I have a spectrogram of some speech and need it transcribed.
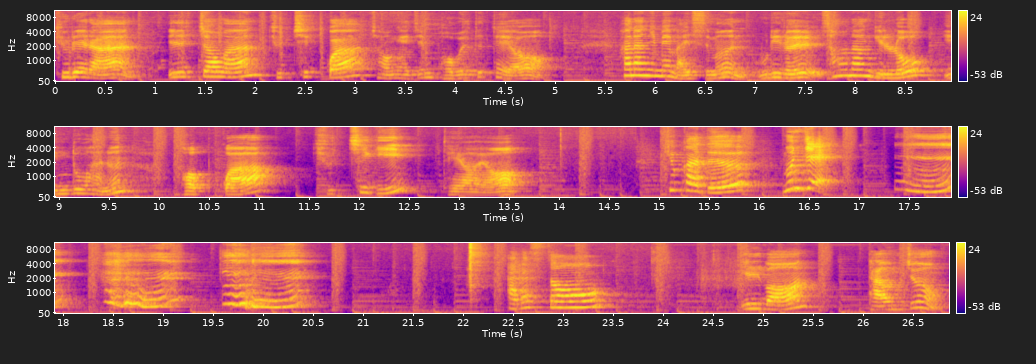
규례란 일정한 규칙과 정해진 법을 뜻해요. 하나님의 말씀은 우리를 선한 길로 인도하는 법과 규칙이 되어요. 큐카드 문제! 알았어. 1번. 다음 중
